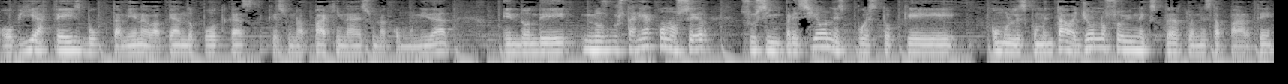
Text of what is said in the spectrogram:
o vía Facebook también a Vapeando Podcast, que es una página, es una comunidad, en donde nos gustaría conocer sus impresiones, puesto que, como les comentaba, yo no soy un experto en esta parte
